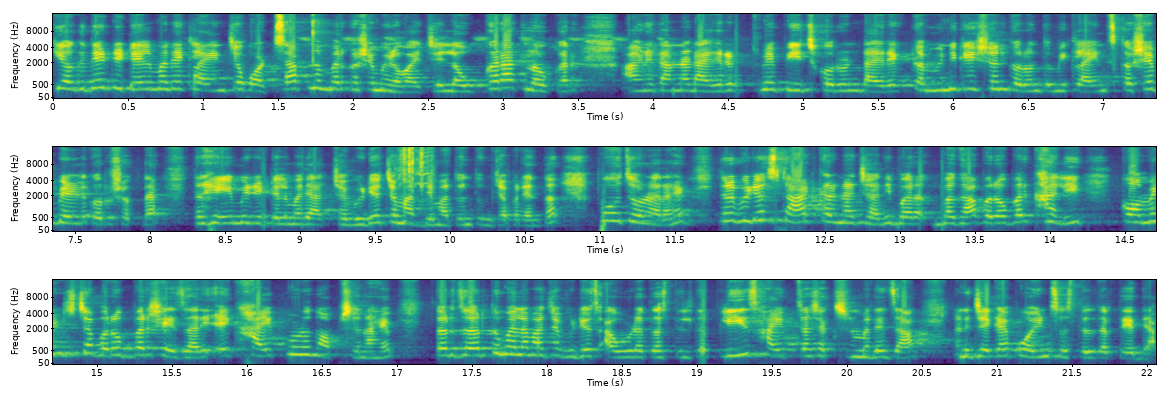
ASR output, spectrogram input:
की अगदी डिटेलमध्ये क्लायंटचे व्हॉट्सअप नंबर कसे मिळवायचे लवकरात लवकर आणि त्यांना डायरेक्ट तुम्ही पीच करून डायरेक्ट कम्युनिकेशन करून तुम्ही क्लायंट्स कसे बिल्ड करू शकता तर हे मी डिटेलमध्ये आजच्या व्हिडिओच्या माध्यमातून तुमच्यापर्यंत पोहोचवणार आहे. तर व्हिडिओ स्टार्ट करण्याच्या आधी बर बघा बरोबर खाली कॉमेंट्सच्या बरोबर शेजारी एक हाईप म्हणून ऑप्शन आहे. तर जर तुम्हाला माझे व्हिडिओज आवडत असतील तर प्लीज हाईपच्या सेक्शनमध्ये जा आणि जे काय पॉईंट्स असतील तर ते द्या.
